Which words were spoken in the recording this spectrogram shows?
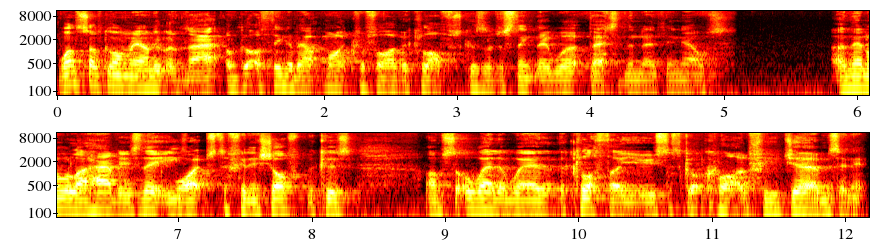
once I've gone round it with that, I've got a thing about microfiber cloths because I just think they work better than anything else. And then all I have is these wipes to finish off because I'm sort of well aware that the cloth I use has got quite a few germs in it.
